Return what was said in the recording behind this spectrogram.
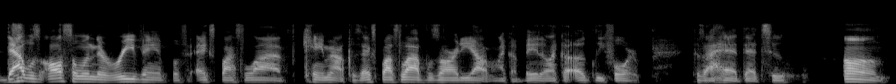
that was also when the revamp of Xbox Live came out cuz Xbox Live was already out in like a beta like a ugly form cuz I had that too. Um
